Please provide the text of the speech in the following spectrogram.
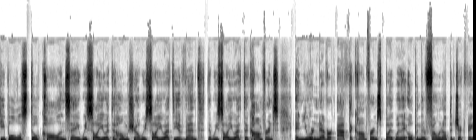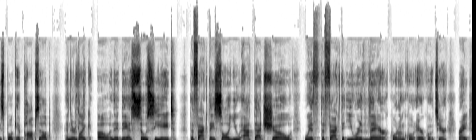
people will still call and say, We saw you at the home show. We saw you at the event, that we saw you at the conference. And you were never at the conference. But when they open their phone up to check Facebook, it pops up and they're like, Oh, and they, they associate the fact they saw you at that show with the fact that you were there, quote unquote, air quotes here, right?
